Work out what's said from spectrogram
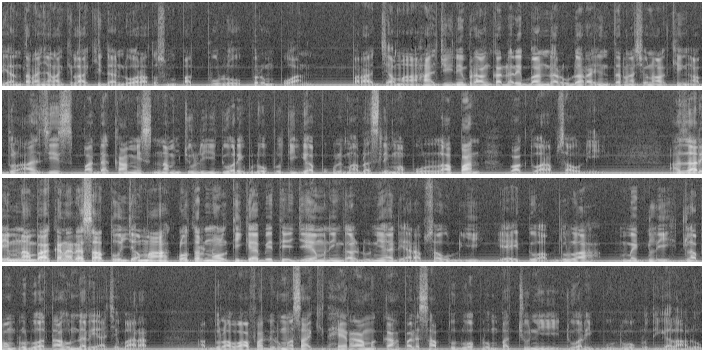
di antaranya laki-laki dan 240 perempuan. Para jamaah haji ini berangkat dari Bandar Udara Internasional King Abdul Aziz pada Kamis 6 Juli 2023 pukul 15.58 waktu Arab Saudi. Azari menambahkan ada satu jamaah kloter 03 BTJ yang meninggal dunia di Arab Saudi, yaitu Abdullah Megli, 82 tahun dari Aceh Barat. Abdullah wafat di Rumah Sakit Hera Mekah pada Sabtu 24 Juni 2023 lalu.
